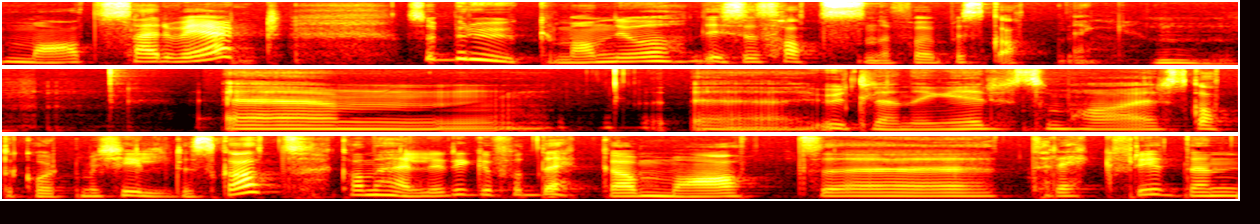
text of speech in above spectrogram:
mat servert, så bruker man jo disse satsene for beskatning. Mm. Uh, utlendinger som har skattekort med kildeskatt, kan heller ikke få dekka mat uh, trekkfritt. Den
